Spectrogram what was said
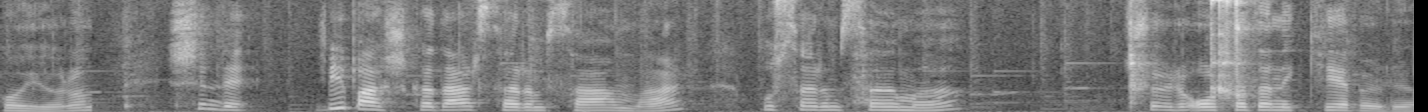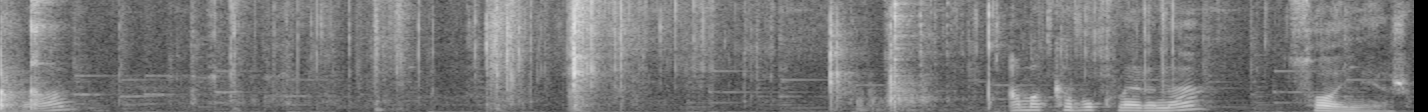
koyuyorum. Şimdi bir baş kadar sarımsağım var. Bu sarımsağımı şöyle ortadan ikiye bölüyorum. Ama kabuklarını soymuyorum.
